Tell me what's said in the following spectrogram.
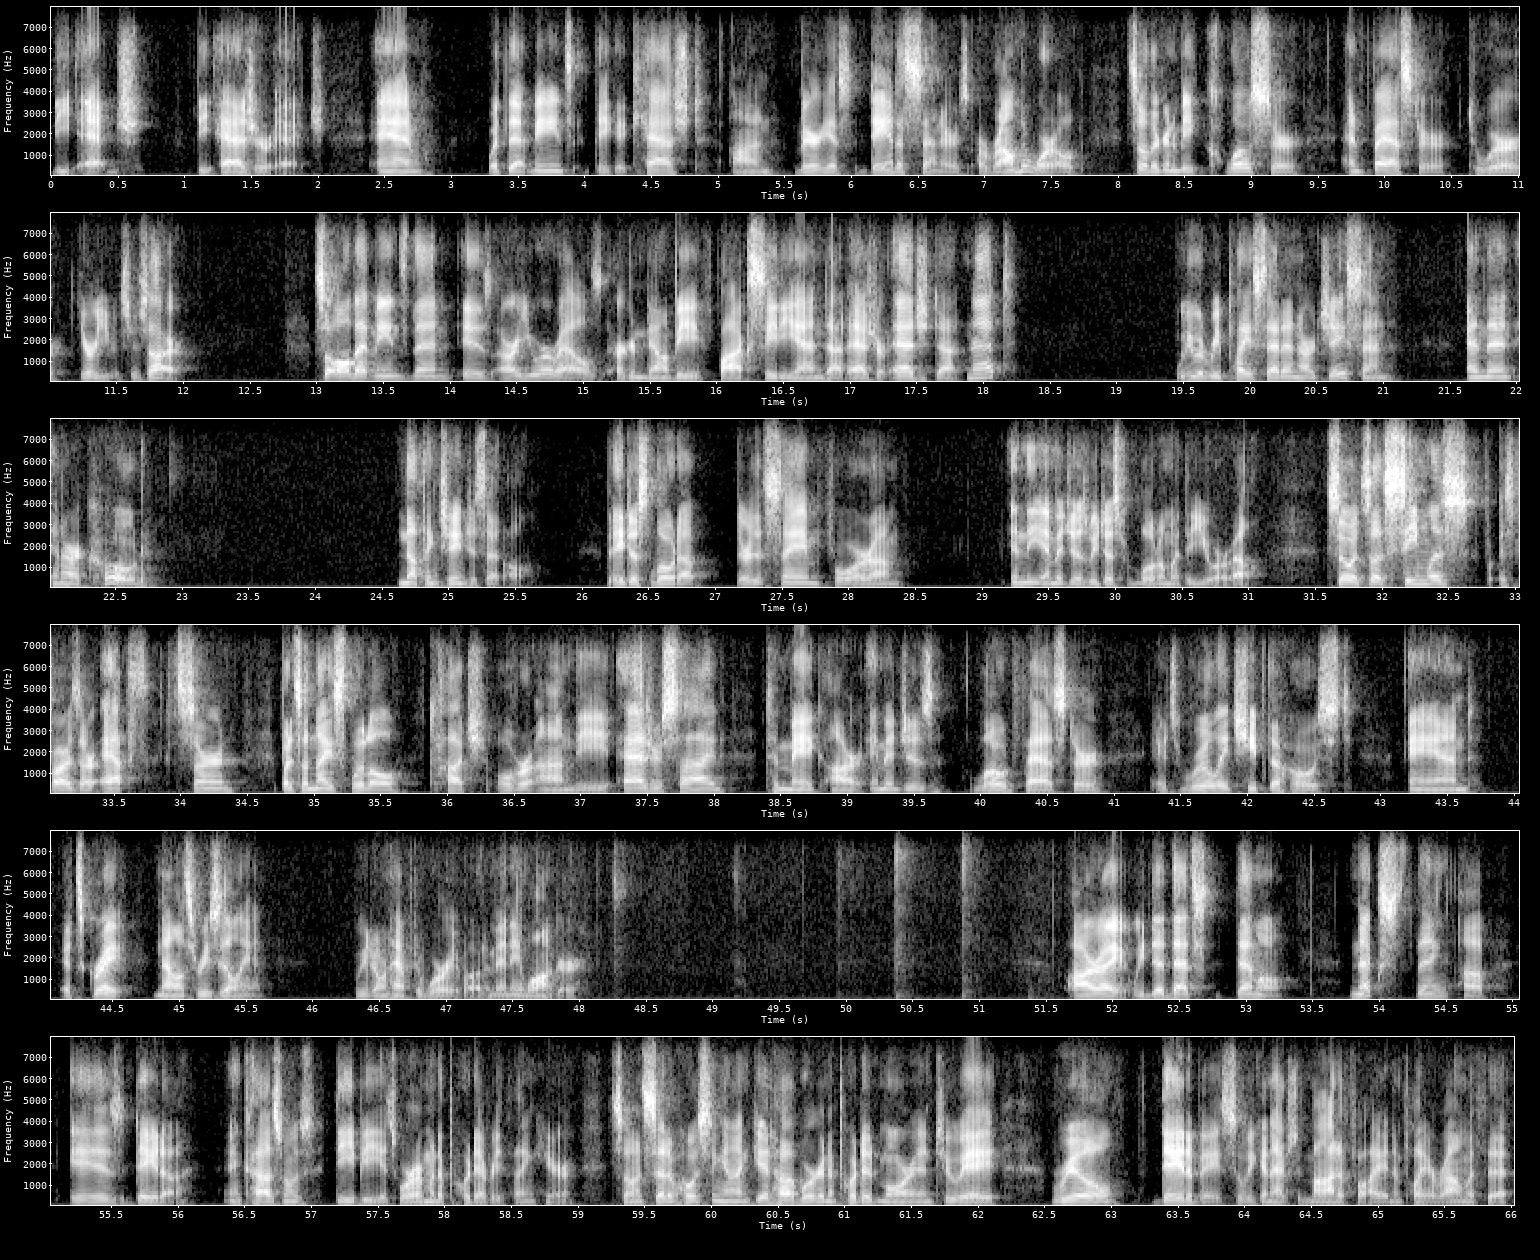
the edge, the Azure edge. And what that means, they get cached on various data centers around the world, so they're going to be closer and faster to where your users are. So all that means then is our URLs are going to now be foxcdn.azureedge.net. We would replace that in our JSON, and then in our code, nothing changes at all. They just load up. They're the same for um, in the images. We just load them with the URL. So it's a seamless as far as our app's concerned, but it's a nice little touch over on the Azure side to make our images load faster. It's really cheap to host and it's great. Now it's resilient. We don't have to worry about them any longer. All right, we did that demo. Next thing up is data, and Cosmos DB is where I'm going to put everything here. So instead of hosting it on GitHub, we're going to put it more into a real database so we can actually modify it and play around with it.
